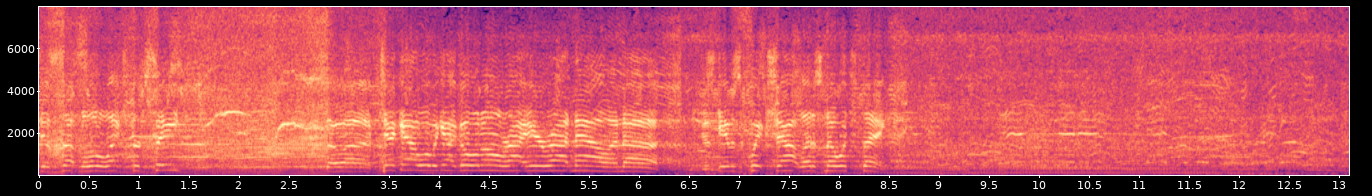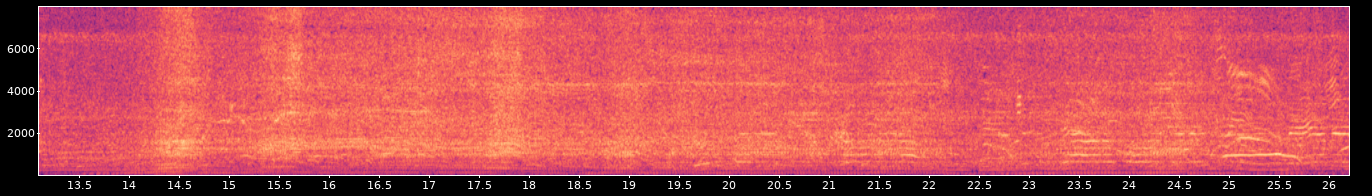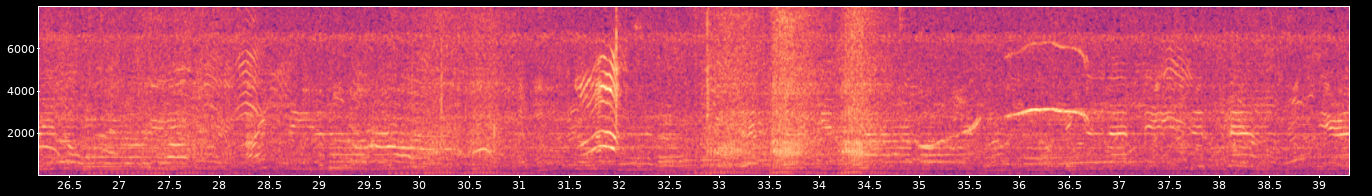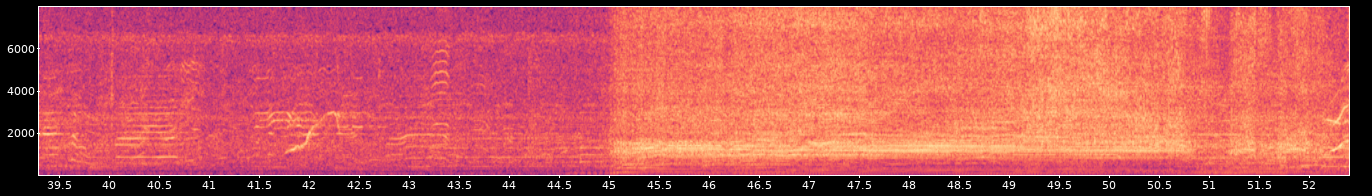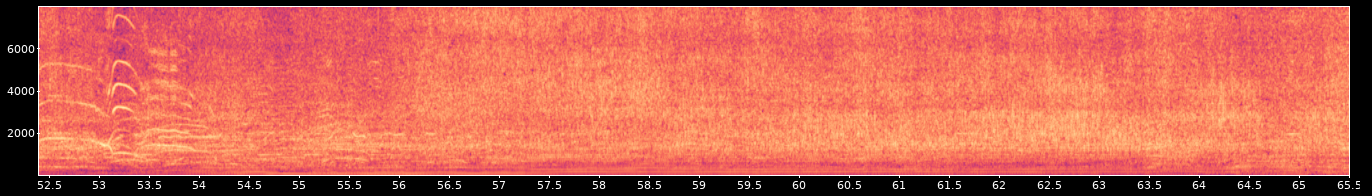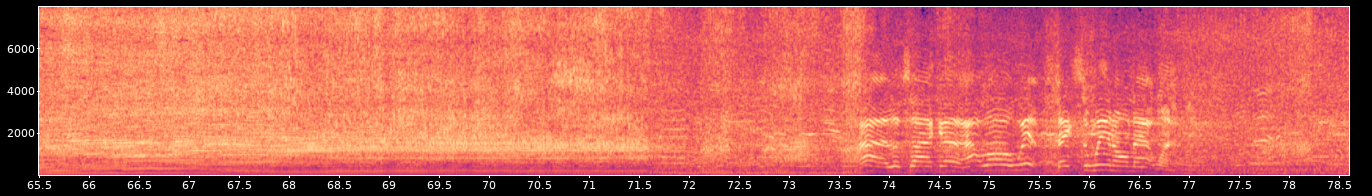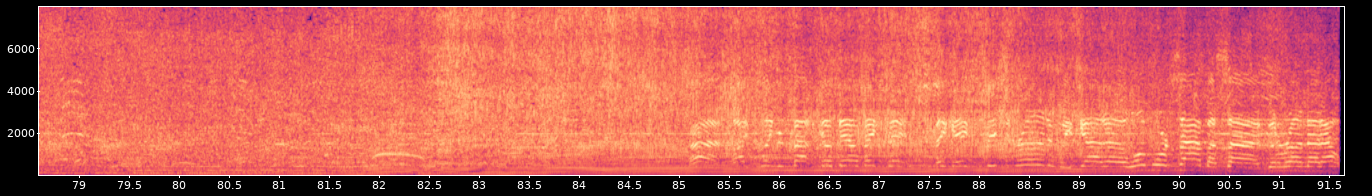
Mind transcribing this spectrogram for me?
just something a little extra to see. So uh, check out what we got going on right here, right now, and uh, just give us a quick shout. Let us know what you think. Looks like uh, Outlaw Whip takes the win on that one. All right, Mike Slinger's about to come down, make that, make an exhibition run, and we've got uh, one more side by side. Going to run that out.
